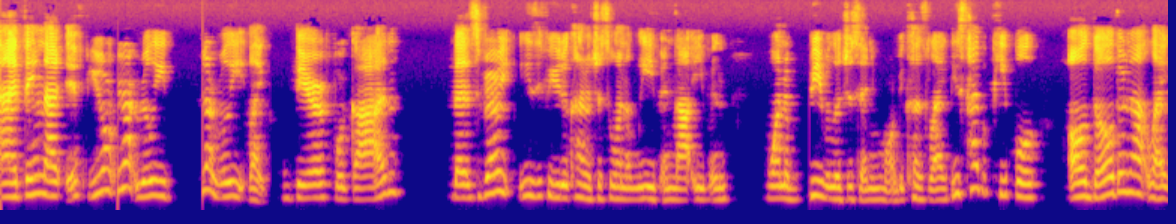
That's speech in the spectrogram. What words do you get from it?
And I think that if you don't, you're not really, you're not really like there for God, that it's very easy for you to kind of just want to leave and not even want to be religious anymore because like these type of people, although they're not like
